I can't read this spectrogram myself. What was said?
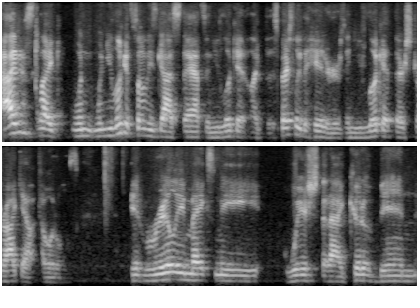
I just like when when you look at some of these guys' stats and you look at like especially the hitters and you look at their strikeout totals, it really makes me wish that I could have been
